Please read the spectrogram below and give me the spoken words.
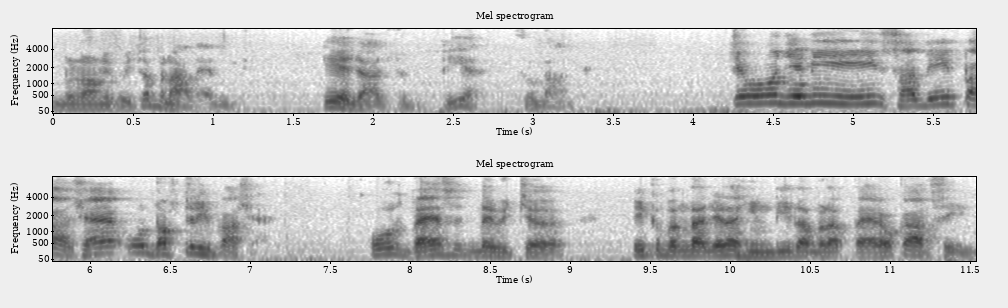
ਬਣਾਉਣੀ ਹੋਈ ਤਾਂ ਬਣਾ ਲੈਣਗੇ ਇਹ ਇਜਾਜ਼ਤ ਦਿੱਤੀ ਹੈ ਸੰਵਿਧਾਨ ਨੇ। ਤੇ ਉਹ ਜਿਹੜੀ ਸਾਡੀ ਭਾਸ਼ਾ ਹੈ ਉਹ ਦਫ਼ਤਰੀ ਭਾਸ਼ਾ ਹੈ। ਉਸ ਬਹਿਸ ਦੇ ਵਿੱਚ ਇੱਕ ਬੰਦਾ ਜਿਹੜਾ ਹਿੰਦੀ ਦਾ ਬੜਾ ਪੈਰੋਕਾਰ ਸੀ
